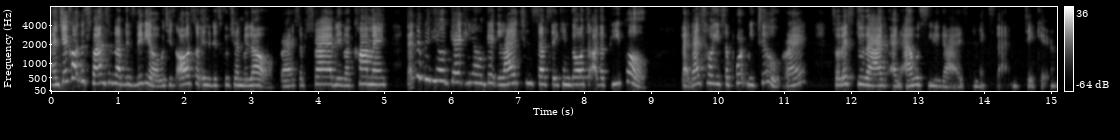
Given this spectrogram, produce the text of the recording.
and check out the sponsors of this video, which is also in the description below. Right? Subscribe, leave a comment, let the video get you know get likes and stuff, so it can go to other people. Like that's how you support me too, right? So let's do that, and I will see you guys next time. Take care.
